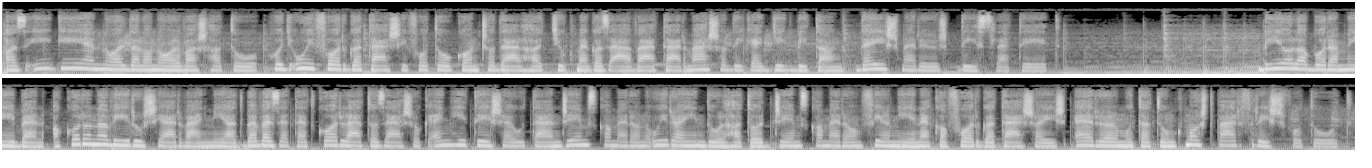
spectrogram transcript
Az IGN oldalon olvasható, hogy új forgatási fotókon csodálhatjuk meg az Ávátár második egyik bitang, de ismerős, díszletét. Biolabor a mélyben, a koronavírus járvány miatt bevezetett korlátozások enyhítése után James Cameron újraindulhatott James Cameron filmjének a forgatása is, erről mutatunk most pár friss fotót.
